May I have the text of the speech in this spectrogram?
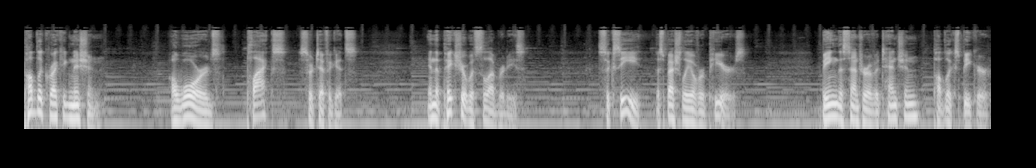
Public recognition. Awards, plaques, certificates. In the picture with celebrities. Succeed, especially over peers. Being the center of attention, public speaker,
